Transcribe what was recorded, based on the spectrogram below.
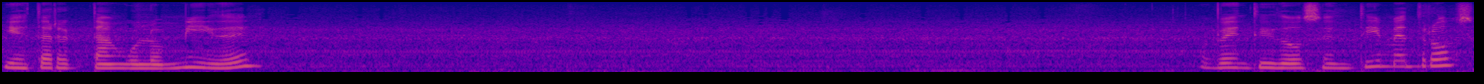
Y este rectángulo mide 22 centímetros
